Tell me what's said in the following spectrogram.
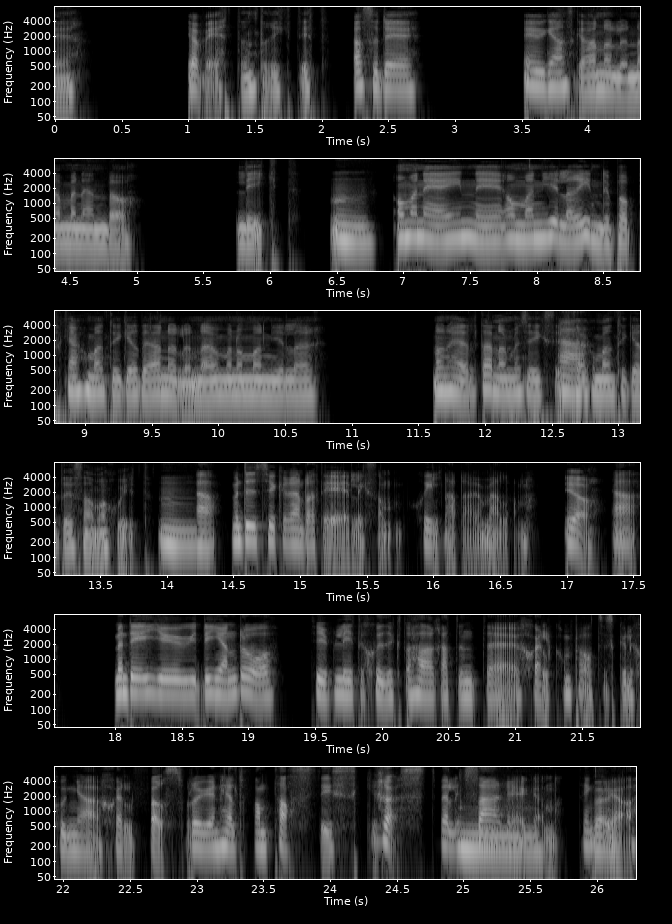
är, jag vet inte riktigt. Alltså det är ju ganska annorlunda men ändå likt. Mm. Om man är inne, om man gillar indiepop kanske man tycker att det är annorlunda, men om man gillar någon helt annan musikstil Ja. kanske man tycker att det är samma skit. Mm. Ja, men du tycker ändå att det är liksom skillnad däremellan. Ja, Men det är ju det är ändå typ lite sjukt att höra att du inte själv kom på att du skulle sjunga själv först, för du har ju en helt fantastisk röst, väldigt Mm, säregen, tänker jag.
